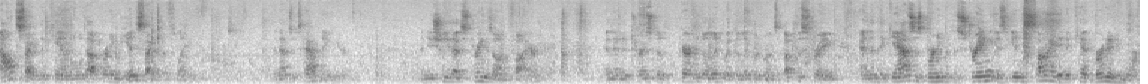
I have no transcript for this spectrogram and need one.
outside of the candle without burning the inside of the flame, and that's what's happening here. Initially, that string's on fire, and then it turns to paraffin to liquid. The liquid runs up the string, and then the gas is burning, but the string is inside and it can't burn anymore.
